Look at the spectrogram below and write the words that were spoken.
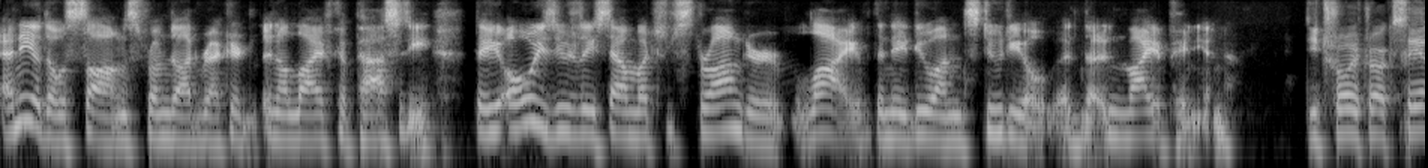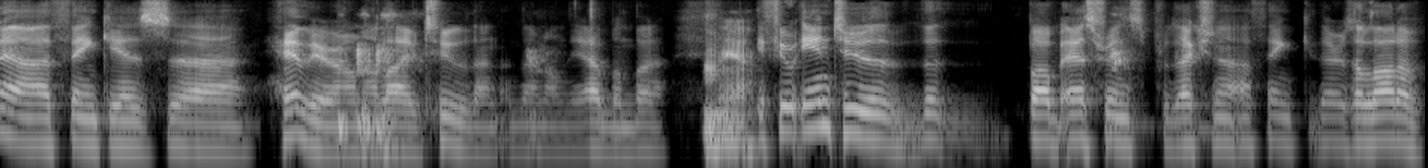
any of those songs from that record in a live capacity, they always usually sound much stronger live than they do on studio, in, my opinion. Detroit Rock City, I think, is uh, heavier on a live too than than on the album. But Yeah. if you're into the Bob Ezrin's production, I think there's a lot of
